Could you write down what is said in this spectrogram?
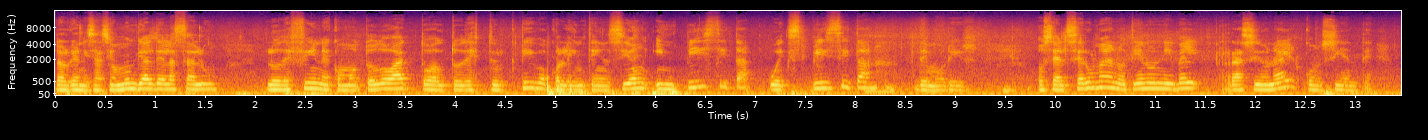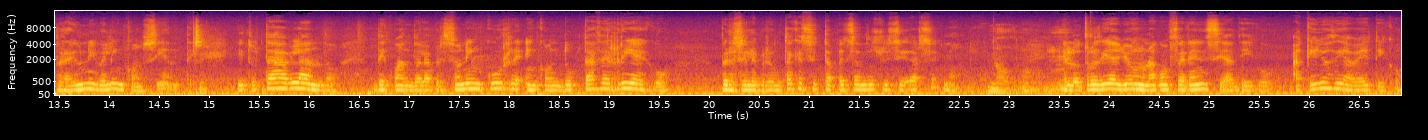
la Organización Mundial de la Salud lo define como todo acto autodestructivo con la intención implícita o explícita de morir. O sea, el ser humano tiene un nivel racional consciente, pero hay un nivel inconsciente. Sí. Y tú estás hablando de cuando la persona incurre en conductas de riesgo, pero si le preguntas que si está pensando suicidarse, no. No, no. El otro día yo en una conferencia digo, aquellos diabéticos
